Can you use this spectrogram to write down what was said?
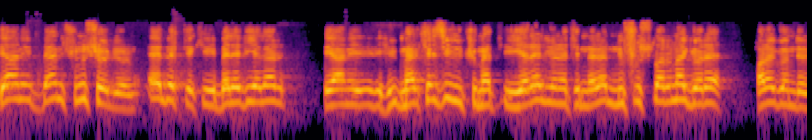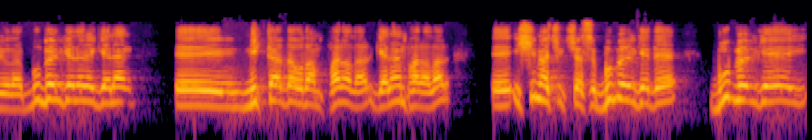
Yani ben şunu söylüyorum. Elbette ki belediyeler yani merkezi hükümet, yerel yönetimlere nüfuslarına göre para gönderiyorlar. Bu bölgelere gelen e, miktarda olan paralar, gelen paralar e, işin açıkçası bu bölgede bu bölgeye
